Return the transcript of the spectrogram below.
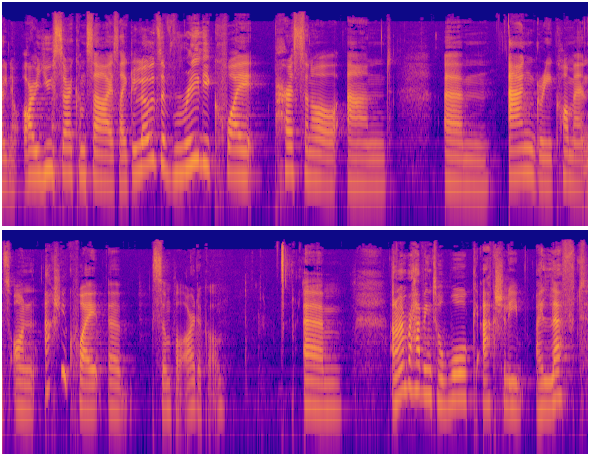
you know are you circumcised? Like loads of really quite personal and um, angry comments on actually quite a simple article um, I remember having to walk, actually, I left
